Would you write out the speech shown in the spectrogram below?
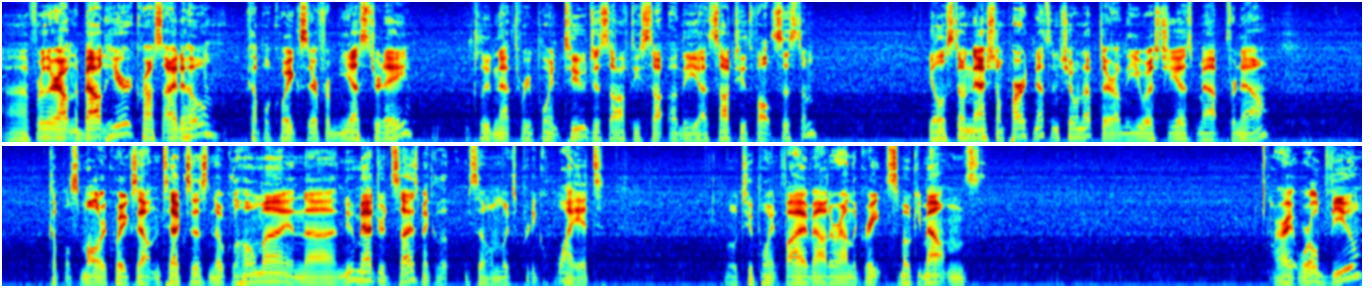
Uh, further out and about here, across Idaho, a couple quakes there from yesterday, including that 3.2 just off the, uh, the uh, Sawtooth Fault System. Yellowstone National Park, nothing showing up there on the USGS map for now. A couple smaller quakes out in Texas and Oklahoma, and uh, New Madrid seismic zone looks pretty quiet. A little 2.5 out around the Great Smoky Mountains. All right, world view.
